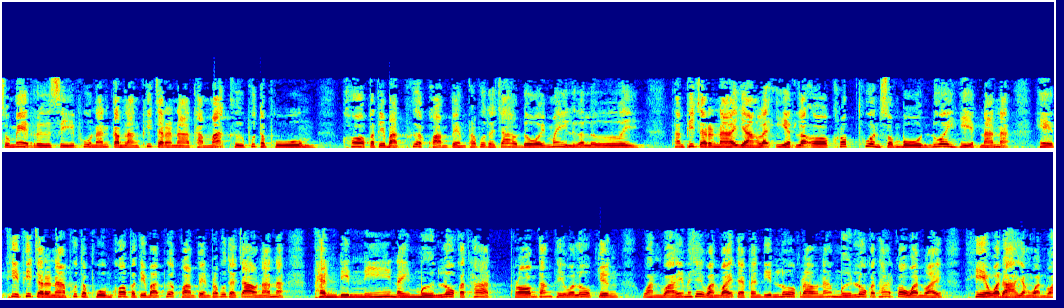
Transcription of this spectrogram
สุเมธฤาษีผู้นั้นกำลังพิจารณาธรรมะคือพุทธภูมิ ข้อปฏิบัติเพื่อความเป็นพระพุทธเจ้าโดยไม่เหลือเลย ท่านพิจารณาอย่างละเอียดละออครบถ้วนสมบูรณ์ด้วยเหตุนั้นอะเหตุที่พิจารณาพุทธภูมิข้อปฏิบัติเพื่อความเป็นพระพุทธเจ้านั้นอะแผ่นดินนี้ในหมื่นโลกธาตุพร้อมทั้งเทวโลกยังวันไหวไม่ใช่วันไหวแต่แผ่นดินโลกเรานะหมื่นโลกธาตุก็วันไหวเทวดายังวันไหว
